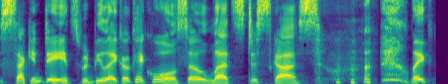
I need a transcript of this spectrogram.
second dates would be like, okay, cool. So let's discuss like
